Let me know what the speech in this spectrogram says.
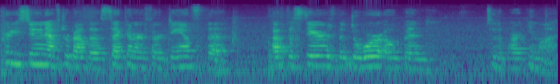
pretty soon after about the second or third dance, the up the stairs, the door opened to the parking lot,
